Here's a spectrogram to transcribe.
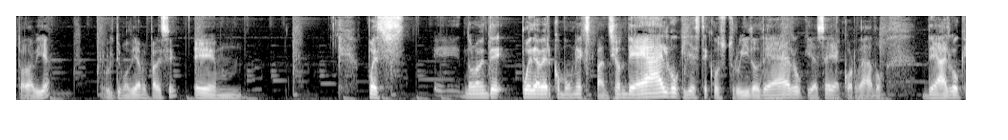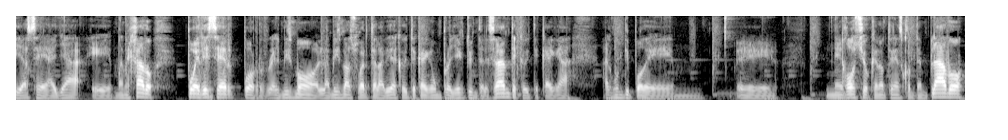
todavía, el último día me parece. Em, pues eh, normalmente puede haber como una expansión de algo que ya esté construido, de algo que ya se haya acordado, de algo que ya se haya eh, manejado. Puede ser por el mismo, la misma suerte de la vida que hoy te caiga un proyecto interesante, que hoy te caiga algún tipo de mm, eh, negocio que no tenías contemplado,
